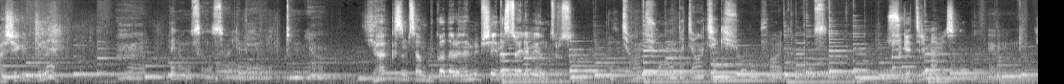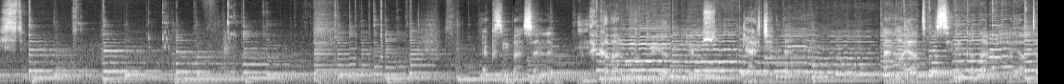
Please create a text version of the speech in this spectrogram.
Ayşegül bu ne? Ha, ben onu sana söylemeyi unuttum ya. Ya kızım sen bu kadar önemli bir şeyi nasıl söylemeyi unutursun? Can şu anda can? Su getireyim mi hemen sana? Hmm, istemiyorum. Ya kızım ben seninle ne kadar gurur duyuyorum biliyor musun? Gerçekten yani. Ben hayatımda senin kadar hayata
